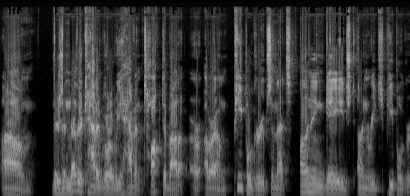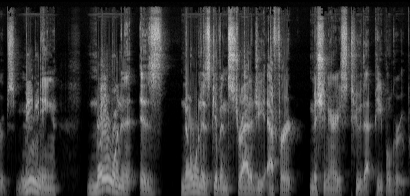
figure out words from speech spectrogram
um, there's another category we haven't talked about around people groups, and that's unengaged, unreached people groups, meaning no one is no one is given strategy, effort, missionaries to that people group.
